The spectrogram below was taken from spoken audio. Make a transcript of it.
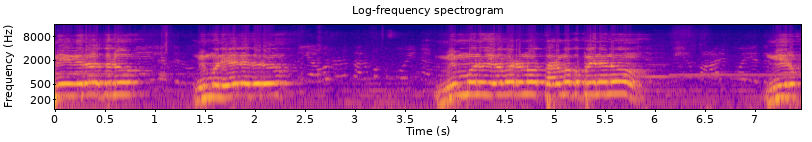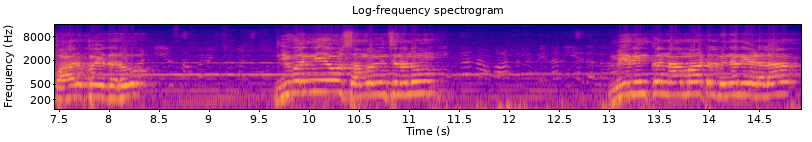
మీ విరోధులు మిమ్మల్ని ఏలెదురు. మిమ్మల్ని ఎవరును తరమకపోయినను. మీరు పారిపోయేదరు. ఇవన్నీ సంభవించినను? మీరు ఇంకా నా మాటలు వినని ఎడలా?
